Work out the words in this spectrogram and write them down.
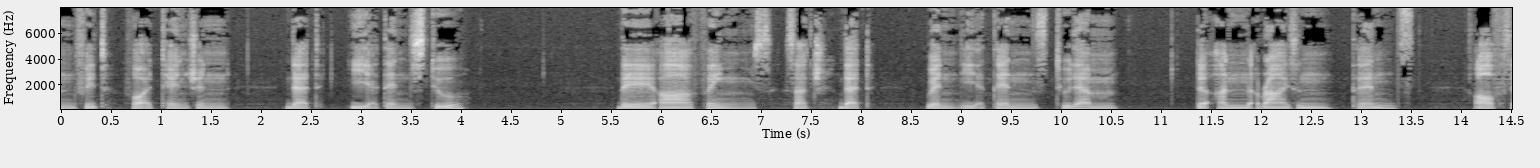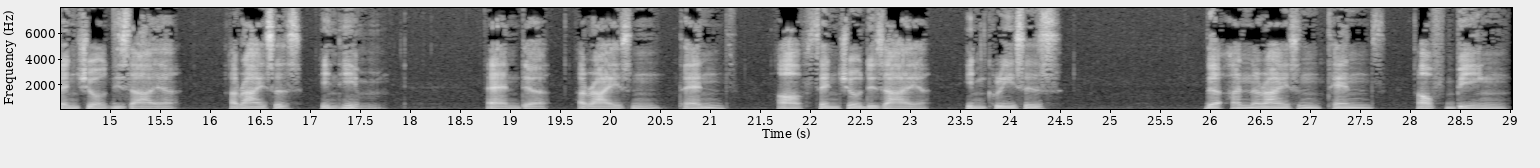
unfit for attention that he attends to? They are things such that when he attends to them, the unarisen sense of sensual desire arises in him, and the arising sense of sensual desire increases, the unarising sense of being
